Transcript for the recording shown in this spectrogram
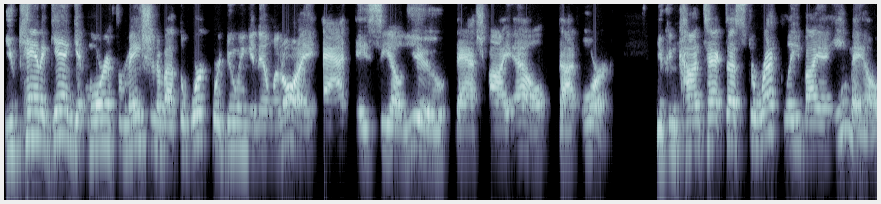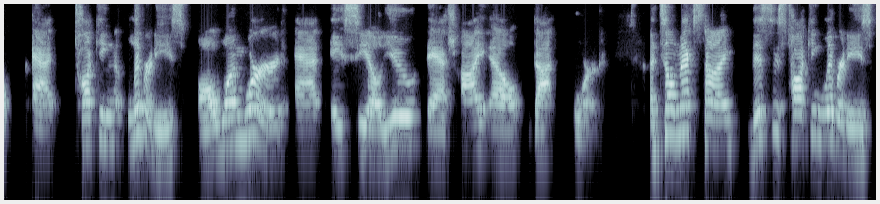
You can again get more information about the work we're doing in Illinois at aclu-il.org. You can contact us directly via email at talkingliberties, all one word, at aclu-il.org. Until next time, this is Talking Liberties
